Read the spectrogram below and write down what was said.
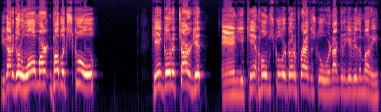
You got to go to Walmart and public school. Can't go to Target and you can't homeschool or go to private school. We're not going to give you the money.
